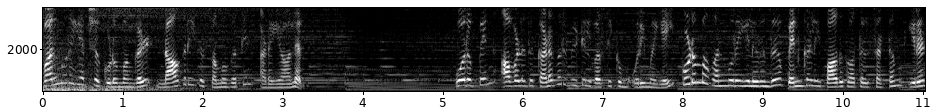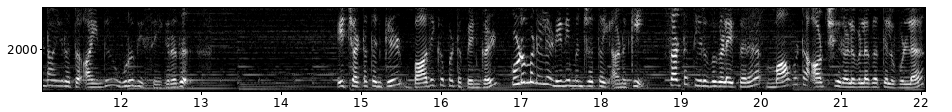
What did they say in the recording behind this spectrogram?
வன்முறையற்ற குடும்பங்கள் நாகரிக சமூகத்தின் அடையாளம். ஒரு பெண் அவளது கணவர் வீட்டில் வசிக்கும் உரிமையை குடும்ப வன்முறையிலிருந்து பெண்களை பாதுகாத்தல் சட்டம் இரண்டாயிரத்து ஐந்து உறுதி செய்கிறது. இச்சட்டத்தின் கீழ் பாதிக்கப்பட்ட பெண்கள் குடும்பநல நீதிமன்றத்தை அணுகி சட்ட தீர்வுகளை பெற மாவட்ட ஆட்சியர் அலுவலகத்தில் உள்ள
